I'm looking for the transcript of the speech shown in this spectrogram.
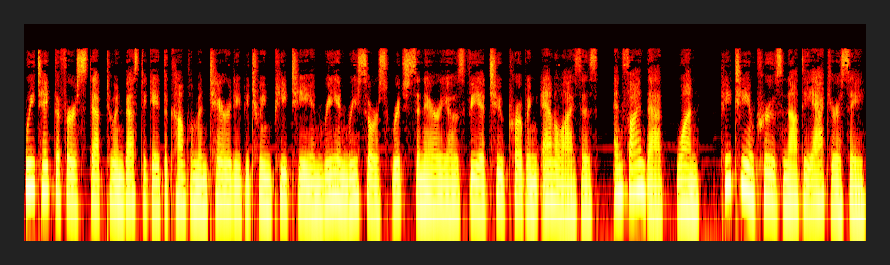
We take the first step to investigate the complementarity between PT and RE in resource rich scenarios via two probing analyses, and find that 1. PT improves not the accuracy,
